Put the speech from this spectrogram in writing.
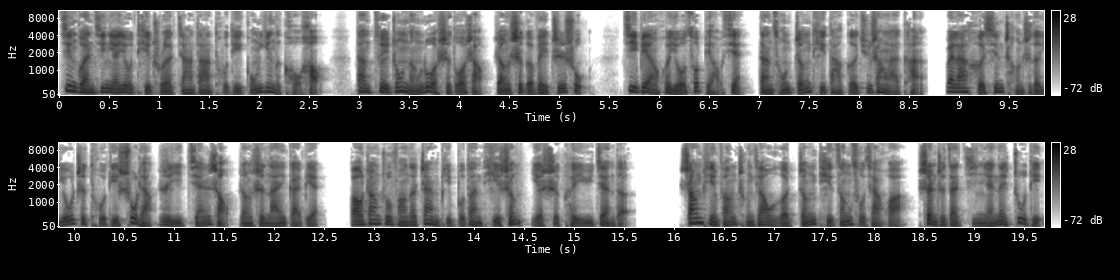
尽管今年又提出了加大土地供应的口号，但最终能落实多少仍是个未知数。即便会有所表现，但从整体大格局上来看，未来核心城市的优质土地数量日益减少仍是难以改变。保障住房的占比不断提升也是可以预见的。商品房成交额整体增速下滑，甚至在几年内筑顶，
